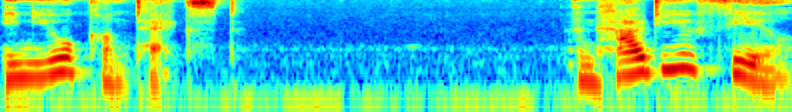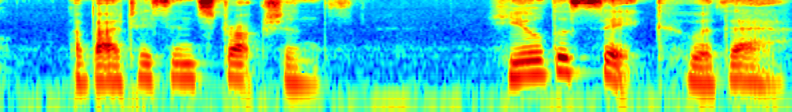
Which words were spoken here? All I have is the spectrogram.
in your context? And how do you feel about his instructions? Heal the sick who are there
